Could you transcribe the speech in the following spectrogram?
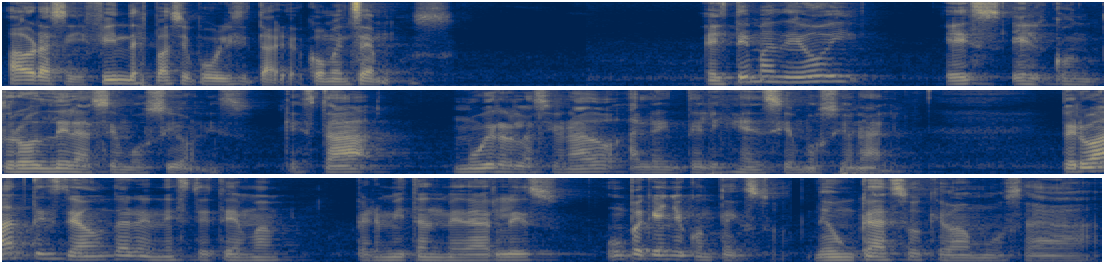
Ahora sí, fin de espacio publicitario, comencemos. El tema de hoy es el control de las emociones, que está muy relacionado a la inteligencia emocional. Pero antes de ahondar en este tema, permítanme darles un pequeño contexto de un caso que vamos a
